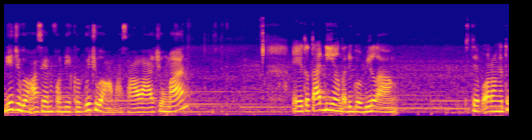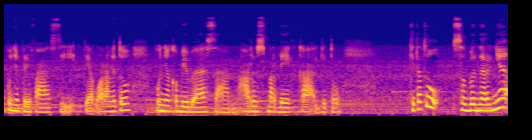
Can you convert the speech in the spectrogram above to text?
Dia juga ngasih handphone dia ke gue juga nggak masalah. Cuman ya itu tadi yang tadi gue bilang setiap orang itu punya privasi setiap orang itu punya kebebasan harus merdeka gitu. Kita tuh sebenarnya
